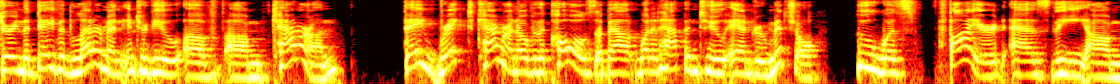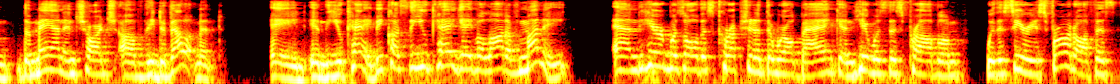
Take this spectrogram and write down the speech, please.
during the David Letterman interview of um, Cameron, they raked Cameron over the coals about what had happened to Andrew Mitchell, who was fired as the um, the man in charge of the development aid in the UK because the UK gave a lot of money, and here was all this corruption at the World Bank, and here was this problem with a serious fraud office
